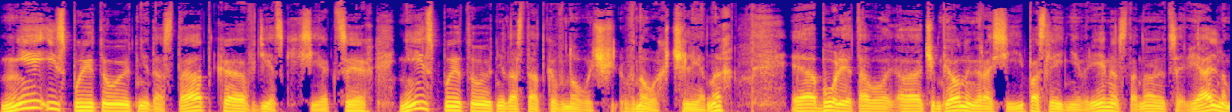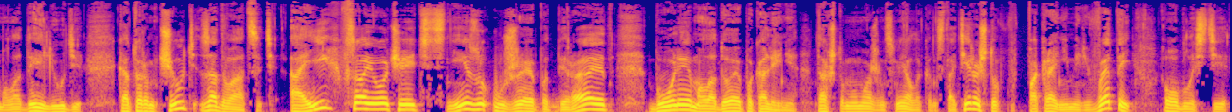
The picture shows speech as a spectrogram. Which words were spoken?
не испытывают недостатка в детских секциях, не испытывают недостатка в новых, в новых членах. Э, более того, э, чемпионами России в последнее время становятся реально молодые люди, которым чуть за 20, а их, в свою очередь, снизу уже подбирает более молодое поколение. Так что мы можем смело констатировать, что, по крайней мере, в этой области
